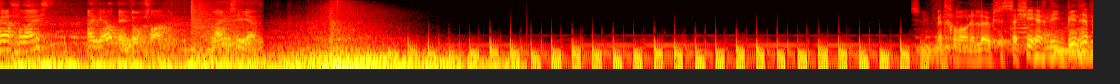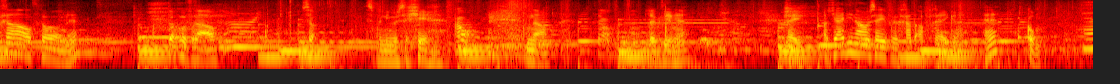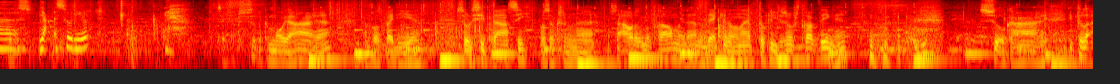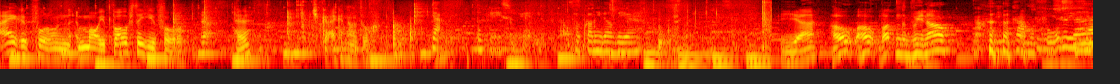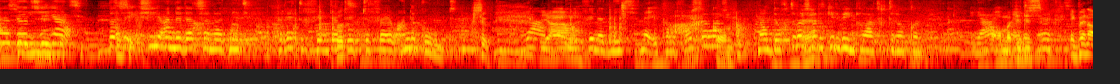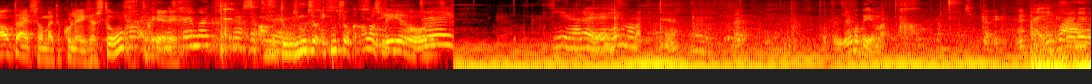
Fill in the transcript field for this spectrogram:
Dogstraat geweest? Hij heeft jouw tent opgeslagen. Nee, serieus. Ik ben gewoon de leukste stagiaire die ik binnen heb gehaald, gewoon, hè? Dag mevrouw. Zo, dat is mijn nieuwe stagiaire. Oh. Nou, leuk ding, hè? hey, als jij die nou eens even gaat afrekenen, hè? Kom. Eh, ja, sorry hoor. Zulke mooie haren, hè? Dat was bij die eh, sollicitatie. Dat was ook zo'n eh, oudere mevrouw, maar dan denk je, dan heb je toch liever zo'n strak ding, hè? zulke haren. Ik wil eigenlijk voor een, een mooie poster hiervoor. Ja. Hè? Moet je kijken nou toch. Ja, oké, sorry. Zo kan hij wel weer. Ja. Ho, ho, wat doe je nou? Nou, ik kan me voorstellen dat ze, ja, dat ze, ik zie aan de dat ze het niet prettig vindt dat Wat? u te veel aan de komt. Zo. Ja, Ja, nee, maar- ik vind het niet. Nee, ik kan me voorstellen. als kom. mijn dochter was, Hè? had ik je de winkel uitgetrokken. Ja, Oh, ik maar dit is... echt. Ik ben altijd zo met de collega's, toch? Ja, toch ik vind erg? het geen leuk gedrag Af en toe, je moet zo, ik moet zo ook alles leren, hoor. Nee, Zie je, nee. helemaal... Probeer maar. Hè? Nee, ik vind het,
